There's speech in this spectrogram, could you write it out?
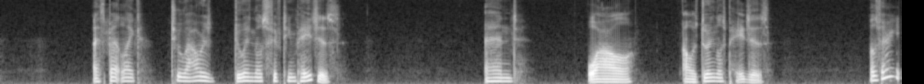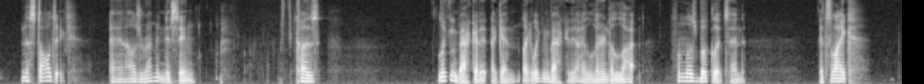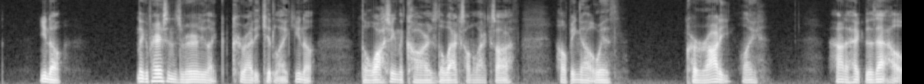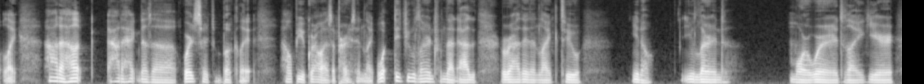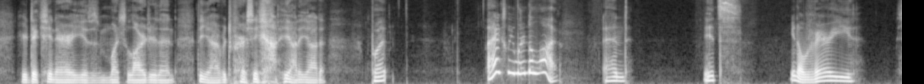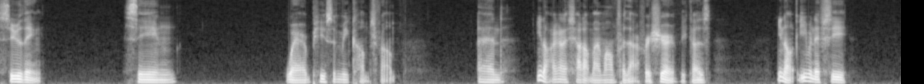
I spent like two hours doing those 15 pages. And while I was doing those pages, I was very nostalgic and I was reminiscing. Because looking back at it again, like looking back at it, I learned a lot from those booklets. And it's like, you know, the comparison is very like Karate Kid like, you know the washing the cars, the wax on, wax off, helping out with karate. Like, how the heck does that help? Like, how the heck, how the heck does a word search booklet help you grow as a person? Like, what did you learn from that as rather than like to, you know, you learned more words. Like your your dictionary is much larger than the average person. Yada yada yada. But I actually learned a lot. And it's, you know, very soothing seeing where a piece of me comes from. And, you know, I gotta shout out my mom for that for sure because, you know, even if she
